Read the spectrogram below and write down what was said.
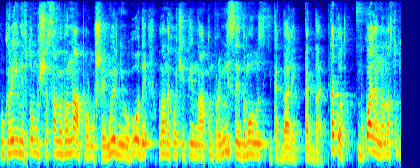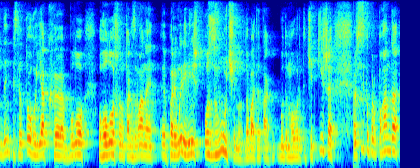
України в тому, що саме вона порушує мирні угоди, вона не хоче йти на компроміси, домовленості і так далі. Так далі. Так от, буквально на наступний день після того, як е, було оголошено так зване е, перемир'я, він ж озвучено, давайте так будемо говорити чіткіше. Російська пропаганда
